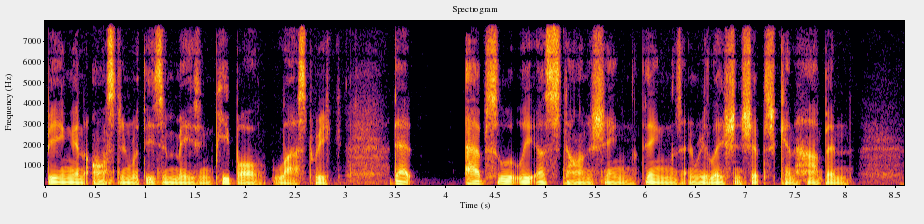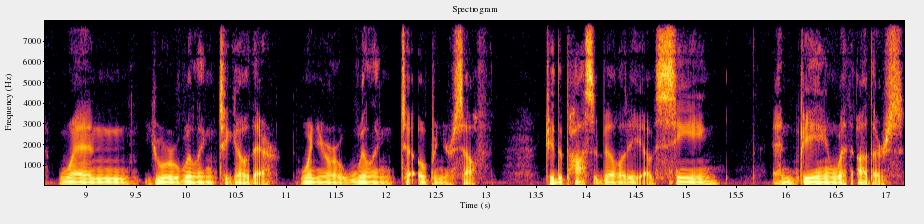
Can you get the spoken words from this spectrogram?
being in Austin with these amazing people last week that absolutely astonishing things and relationships can happen when you're willing to go there, when you're willing to open yourself to the possibility of seeing and being with others,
